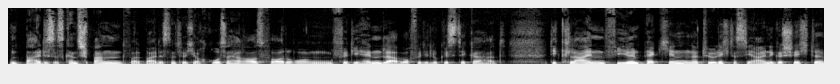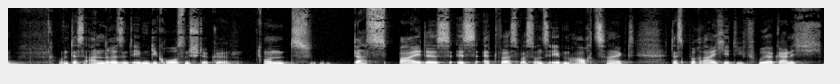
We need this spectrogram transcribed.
Und beides ist ganz spannend, weil beides natürlich auch große Herausforderungen für die Händler, aber auch für die Logistiker hat. Die kleinen, vielen Päckchen, natürlich, das ist die eine Geschichte. Und das andere sind eben die großen Stücke. Und das beides ist etwas, was uns eben auch zeigt, dass Bereiche, die früher gar nicht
